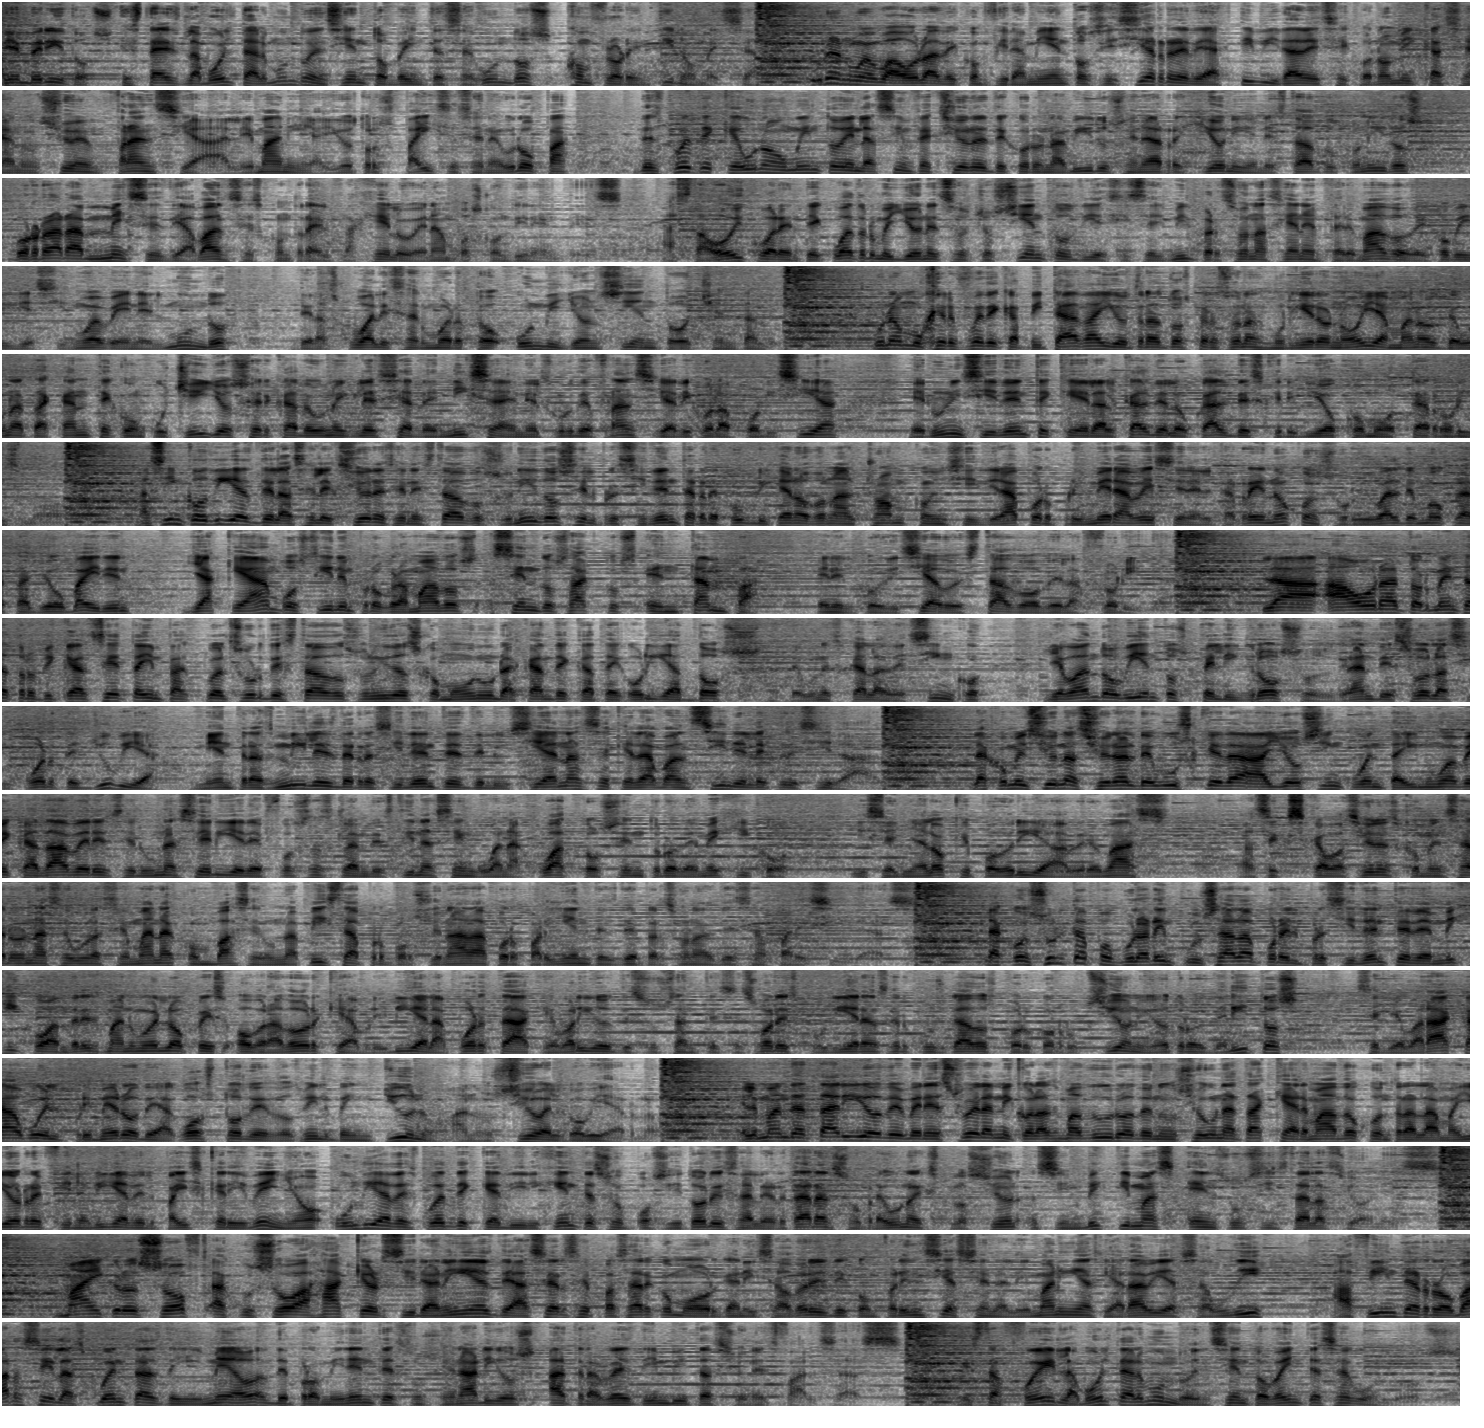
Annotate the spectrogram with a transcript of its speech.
Bienvenidos, esta es la vuelta al mundo en 120 segundos con Florentino Mesa. Una nueva ola de confinamientos y cierre de actividades económicas se anunció en Francia, Alemania y otros países en Europa después de que un aumento en las infecciones de coronavirus en la región y en Estados Unidos borrara meses de avances contra el flagelo en ambos continentes. Hasta hoy 44.816.000 personas se han enfermado de COVID-19 en el mundo, de las cuales han muerto 1.180.000. Una mujer fue decapitada y otras dos personas murieron hoy a manos de un atacante con cuchillo cerca de una iglesia de Niza en el sur de Francia, dijo la policía, en un incidente que el alcalde local describió como terrorismo. A cinco días de las elecciones en Estados Unidos, el presidente republicano Donald Trump coincidirá por primera vez en el terreno con su rival demócrata Joe Biden, ya que ambos tienen programados sendos actos en Tampa, en el codiciado estado de la Florida. La ahora tormenta tropical Z impactó el sur de Estados Unidos como un huracán de categoría 2 de una escala de 5, llevando vientos peligrosos, grandes olas y fuerte lluvia, mientras miles de residentes de Luisiana se quedaban sin electricidad. La Comisión Nacional de Búsqueda halló 59 cadáveres en una serie de fosas clandestinas en Guanajuato, centro de México, y señaló que podría haber más. Las excavaciones comenzaron hace una semana con base en una pista proporcionada por parientes de personas desaparecidas. La consulta popular impulsada por el presidente de México, Andrés Manuel López Obrador, que abriría la puerta a que varios de sus antecesores pudieran ser juzgados por corrupción y otros delitos, se llevará a cabo el primero de agosto de 2021, anunció el gobierno. El mandatario de Venezuela, Nicolás Maduro, denunció un ataque armado contra la mayor refinería del país caribeño un día después de que dirigentes opositores alertaran sobre una explosión sin víctimas en sus instalaciones. Microsoft acusó a hackers iraníes de hacerse pasar como organizadores de conferencias en Alemania y Arabia Saudí a fin de robarse las cuentas de email de prominentes funcionarios a través de invitaciones falsas. Esta fue la vuelta al mundo en 120 segundos.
